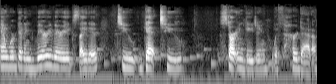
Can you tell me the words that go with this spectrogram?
and we're getting very, very excited to get to start engaging with her data.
